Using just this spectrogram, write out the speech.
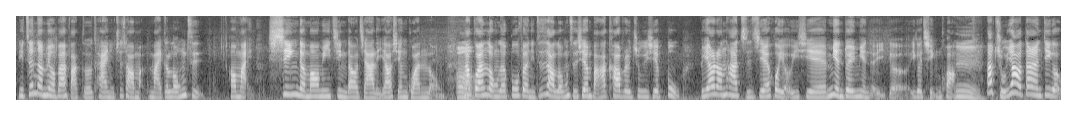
你真的没有办法隔开，你至少买买个笼子，好买新的猫咪进到家里要先关笼。那关笼的部分，你至少笼子先把它 cover 住一些布，不要让它直接会有一些面对面的一个一个情况。嗯，那主要当然第一个。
